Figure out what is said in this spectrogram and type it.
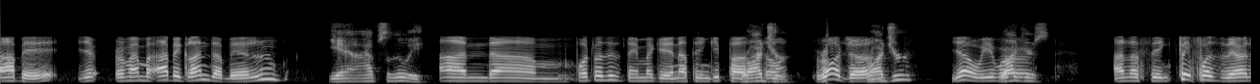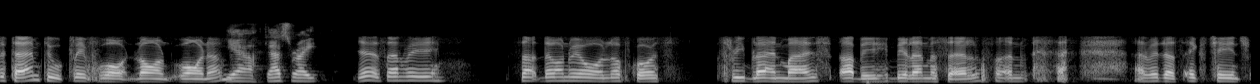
Abe. You remember Abe Grandabill Yeah, absolutely. and um, what was his name again? I think he passed Roger. on. Roger. Roger, Yeah, we were. Rogers. And I think Cliff was there at the time too. Cliff Wa- Lawn- Warner. Yeah, that's right. Yes, and we sat down. We all, of course, three blind mice, Abby, Bill, and myself, and and we just exchanged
